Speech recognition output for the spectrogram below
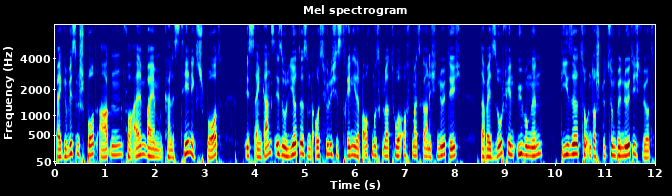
bei gewissen Sportarten, vor allem beim Calisthenics-Sport, ist ein ganz isoliertes und ausführliches Training der Bauchmuskulatur oftmals gar nicht nötig, da bei so vielen Übungen diese zur Unterstützung benötigt wird.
